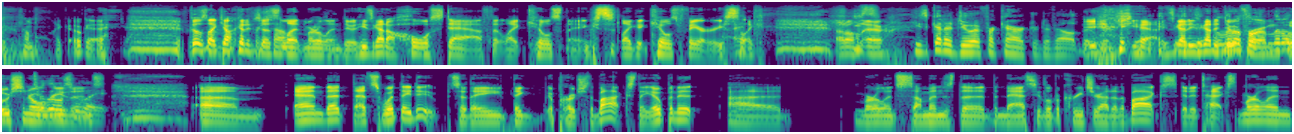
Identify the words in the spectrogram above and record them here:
I'm like, okay. It feels like y'all could have just some let Merlin do it. He's got a whole staff that like kills things, like it kills fairies. Like, I don't He's- know. He's got to do it for character development. which- yeah, he's got he's got to do it for little- emotional reasons. Um, and that that's what they do. So they they approach the box. They open it. Uh, Merlin summons the the nasty little creature out of the box. It attacks Merlin,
